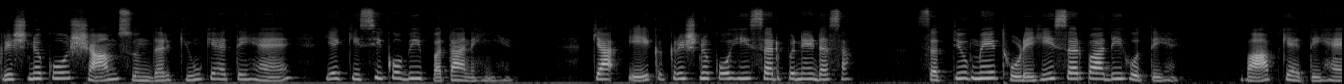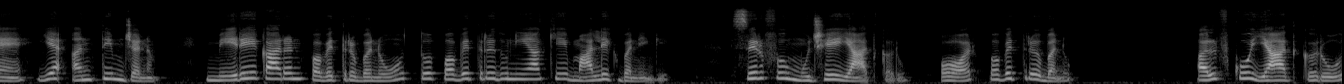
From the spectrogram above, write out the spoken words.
कृष्ण को शाम सुंदर क्यों कहते हैं यह किसी को भी पता नहीं है। क्या एक कृष्ण को ही सर्प ने डसा? सत्युग में थोड़े ही सर्प आदि होते हैं। बाप कहते हैं, यह अंतिम जन्म। मेरे कारण पवित्र बनो तो पवित्र दुनिया के मालिक बनेंगे। सिर्फ़ मुझे याद करो और पवित्र बनो। अल्फ को याद करो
